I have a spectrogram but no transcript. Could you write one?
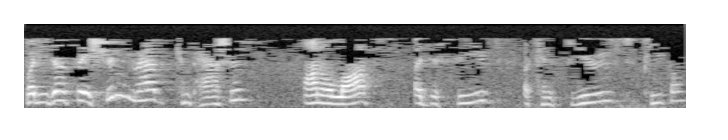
but He does say, shouldn't you have compassion on a lost, a deceived, a confused people?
